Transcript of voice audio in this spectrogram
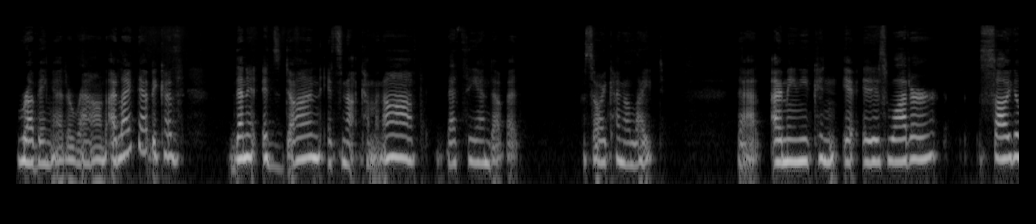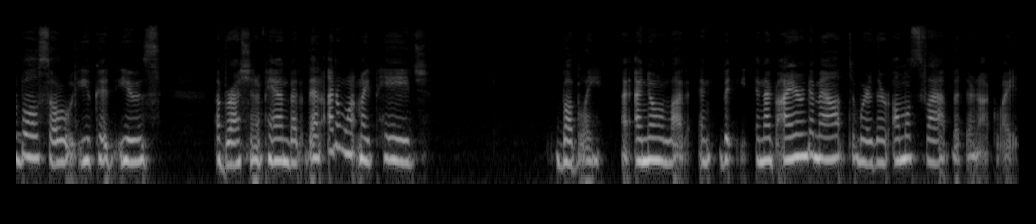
rubbing it around. I like that because then it, it's done. It's not coming off. That's the end of it. So I kind of liked that. I mean, you can, it, it is water soluble, so you could use a brush and a pan, but then I don't want my page bubbly. I, I know a lot, and but and I've ironed them out to where they're almost flat, but they're not quite.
